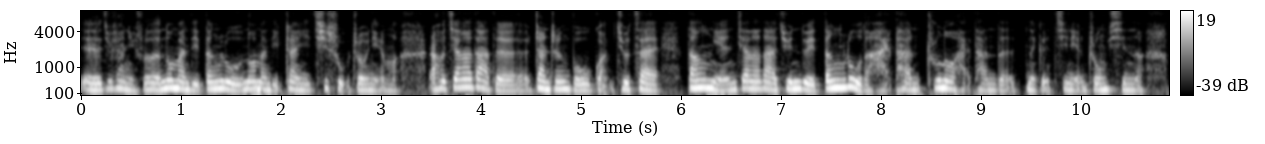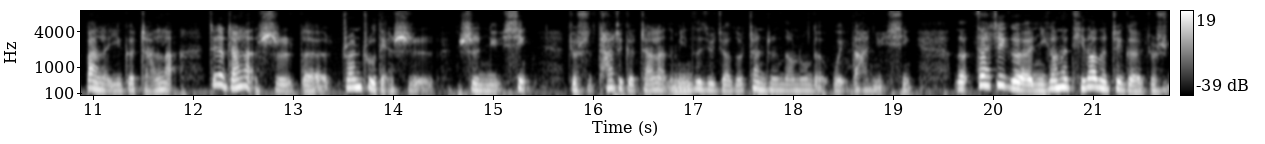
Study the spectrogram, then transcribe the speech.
呃，就像你说的，诺曼底登陆、诺曼底战役七十五周年嘛。然后加拿大的战争博物馆就在当年加拿大军队登陆的海滩——朱诺海滩的那个纪念中心呢，办了一个展览。这个展览是的专注点是是女性，就是它这个展览的名字就叫做《战争当中的伟大女性》。那在这个你刚才提到的这个，就是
